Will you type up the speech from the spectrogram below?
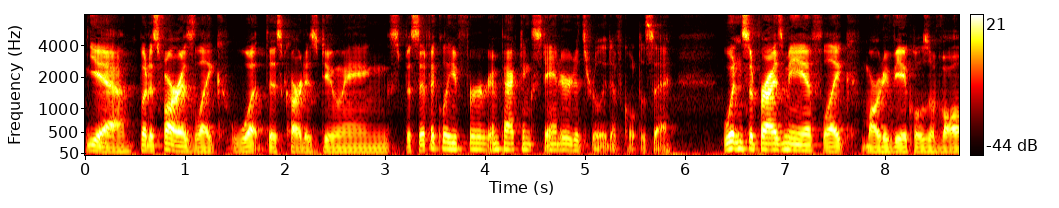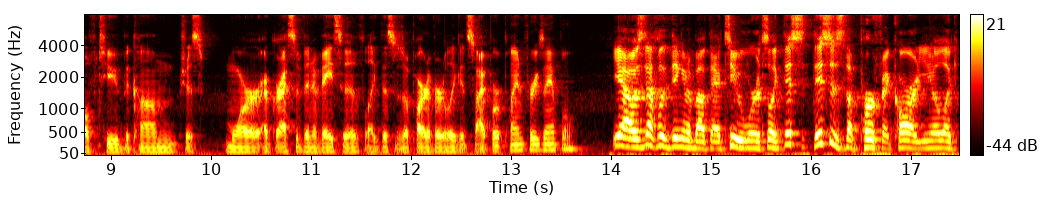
Yeah, but as far as like what this card is doing specifically for impacting standard, it's really difficult to say. Wouldn't surprise me if like Mardu vehicles evolve to become just more aggressive and evasive. Like this is a part of a really good sideboard plan, for example. Yeah, I was definitely thinking about that too. Where it's like this this is the perfect card. You know, like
